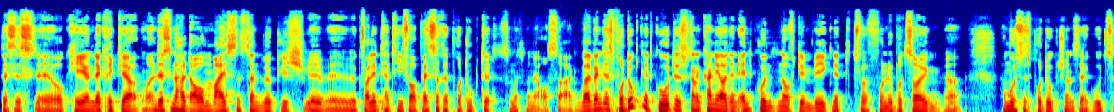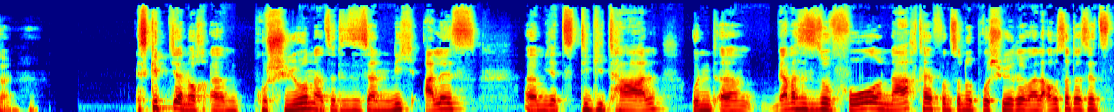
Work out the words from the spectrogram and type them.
das ist äh, okay und der kriegt ja, und das sind halt auch meistens dann wirklich äh, qualitativ auch bessere Produkte, das muss man ja auch sagen. Weil wenn das Produkt nicht gut ist, dann kann ja auch den Endkunden auf dem Weg nicht davon überzeugen. Ja? Dann muss das Produkt schon sehr gut sein. Es gibt ja noch ähm, Broschüren, also das ist ja nicht alles ähm, jetzt digital. Und ähm, ja, was ist so Vor- und Nachteil von so einer Broschüre? Weil außer dass jetzt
